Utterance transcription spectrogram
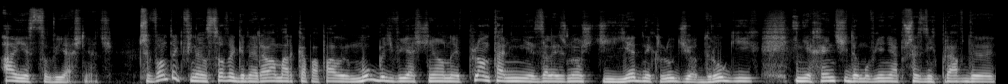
A jest co wyjaśniać. Czy wątek finansowy generała Marka Papały mógł być wyjaśniony w plątaninie zależności jednych ludzi od drugich i niechęci do mówienia przez nich prawdy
